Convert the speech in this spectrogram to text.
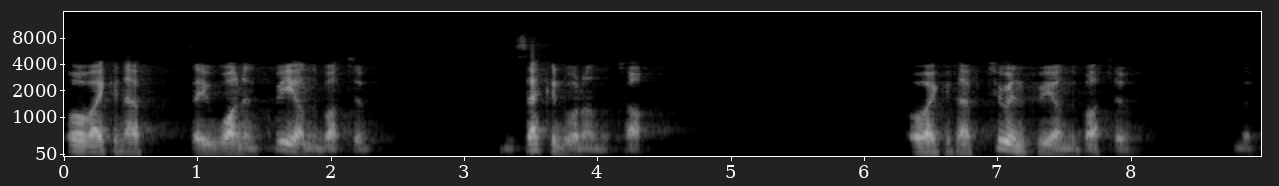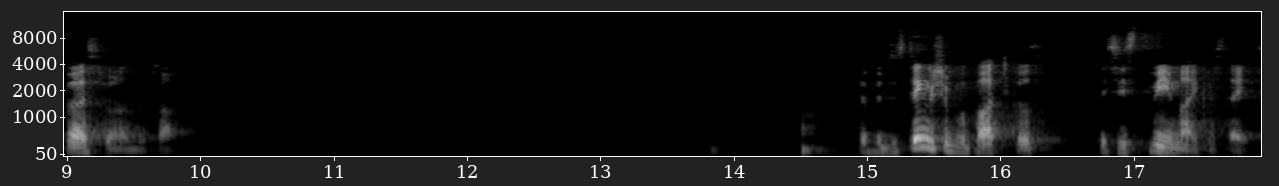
Or I can have, say, 1 and 3 on the bottom, the second one on the top. Or I could have 2 and 3 on the bottom, and the first one on the top. So for distinguishable particles, this is 3 microstates.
